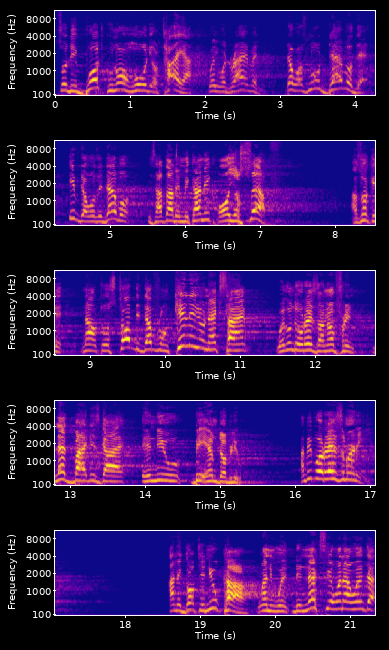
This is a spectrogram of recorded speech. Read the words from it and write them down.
So the bolt could not hold your tire when you were driving. There was no devil there. If there was a devil, it's either the mechanic or yourself. Said, okay, now to stop the devil from killing you next time, we're going to raise an offering. Let's buy this guy a new BMW. And people raise money. And he got a new car when he went. The next year when I went there,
